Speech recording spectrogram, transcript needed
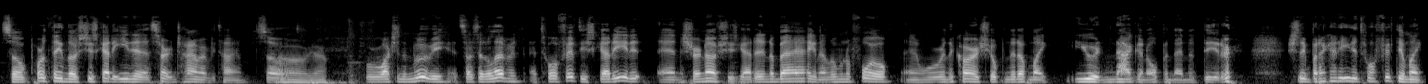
So poor thing though, she's got to eat it at a certain time every time. So Oh yeah. we're watching the movie. It starts at eleven. At twelve fifty, she's got to eat it, and sure enough, she's got it in a bag in aluminum foil. And we were in the car. She opened it up. I'm like, "You are not gonna open that in the theater." She's like, "But I got to eat at twelve fifty. I'm like,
